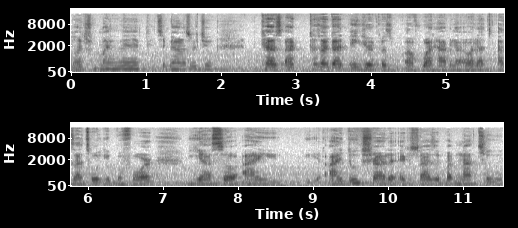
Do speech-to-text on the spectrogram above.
much with my leg to be honest with you, cause I cause I got injured because of what happened. As I told you before, yeah. So I I do try to exercise it, but not too,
